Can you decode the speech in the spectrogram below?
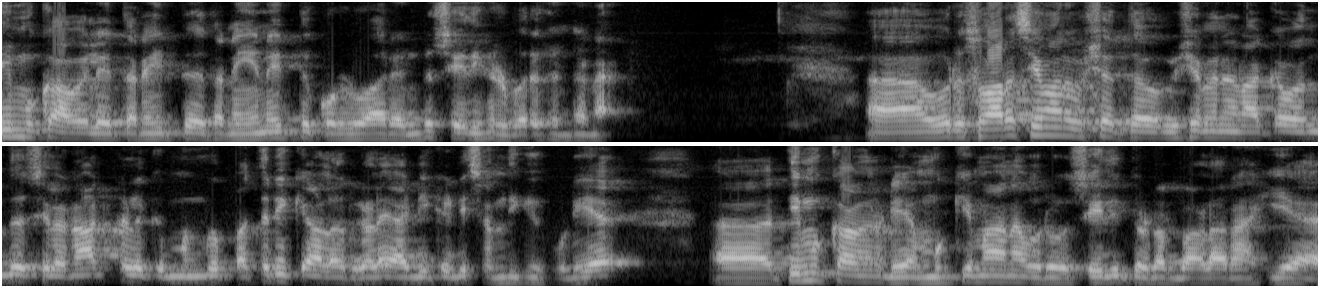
திமுகவிலே தனித்து தன்னை இணைத்துக் கொள்வார் என்று செய்திகள் வருகின்றன. ஆஹ் ஒரு சுவாரஸ்யமான விஷயத்த விஷயம் என்னன்னாக்கா வந்து சில நாட்களுக்கு முன்பு பத்திரிகையாளர்களை அடிக்கடி சந்திக்கக்கூடிய ஆஹ் திமுகவினுடைய முக்கியமான ஒரு செய்தி தொடர்பாளராகிய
